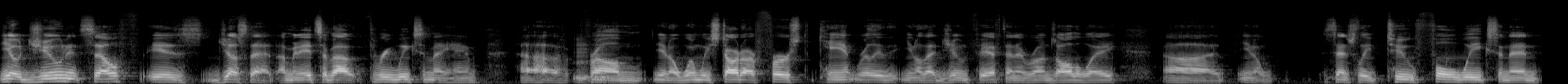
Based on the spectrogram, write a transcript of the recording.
You know, June itself is just that. I mean, it's about three weeks of mayhem uh, from you know when we start our first camp, really, you know, that June fifth, and it runs all the way. Uh, you know, essentially two full weeks, and then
